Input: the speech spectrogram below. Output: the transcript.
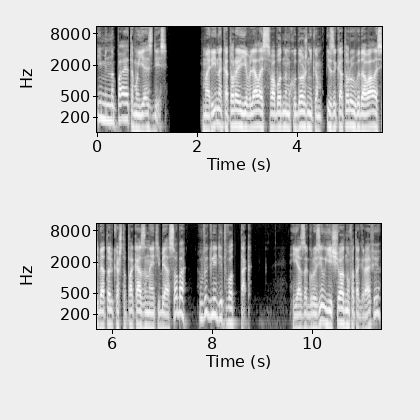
Именно поэтому я здесь. Марина, которая являлась свободным художником и за которую выдавала себя только что показанная тебе особа, выглядит вот так. Я загрузил еще одну фотографию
